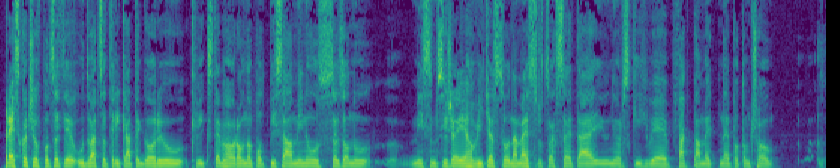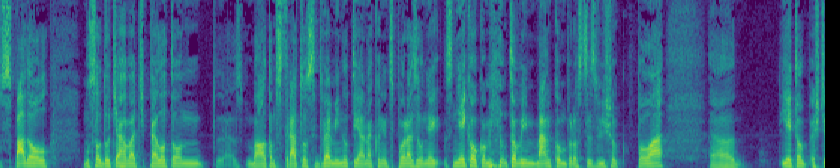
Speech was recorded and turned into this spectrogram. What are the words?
preskočil v podstate U23 kategóriu, Quickstep ho rovno podpísal minulú sezónu, myslím si, že jeho víťazstvo na majstrovstvách sveta juniorských je fakt pamätné po tom, čo spadol, musel doťahovať peloton, mal tam stratu asi dve minúty a nakoniec porazil nie, s niekoľko minútovým bankom proste zvyšok pola. Uh, je to ešte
